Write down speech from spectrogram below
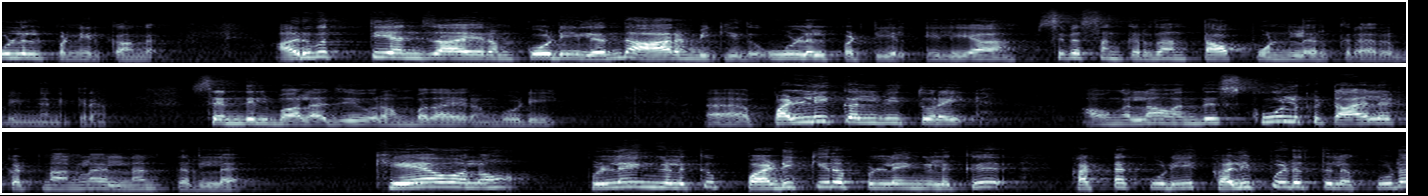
ஊழல் பண்ணியிருக்காங்க. அறுபத்தி அஞ்சாயிரம் கோடியிலேருந்து ஆரம்பிக்குது ஊழல் பட்டியல் இல்லையா? சிவசங்கர் தான் டாப் ஒன்னில் இருக்கிறார் அப்படின்னு நினைக்கிறேன். செந்தில் பாலாஜி ஒரு ஐம்பதாயிரம் கோடி. பள்ளி கல்வித்துறை அவங்கெல்லாம் வந்து ஸ்கூலுக்கு டாய்லெட் கட்டினாங்களா இல்லைன்னு தெரில கேவலம் பிள்ளைங்களுக்கு படிக்கிற பிள்ளைங்களுக்கு கட்டக்கூடிய கழிப்பிடத்தில் கூட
